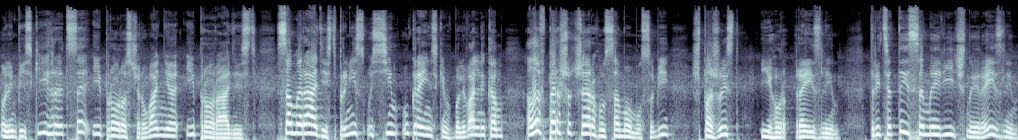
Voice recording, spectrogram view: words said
Олімпійські ігри це і про розчарування, і про радість. Саме радість приніс усім українським вболівальникам, але в першу чергу самому собі шпажист Ігор Рейзлін. 37-річний Рейзлін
